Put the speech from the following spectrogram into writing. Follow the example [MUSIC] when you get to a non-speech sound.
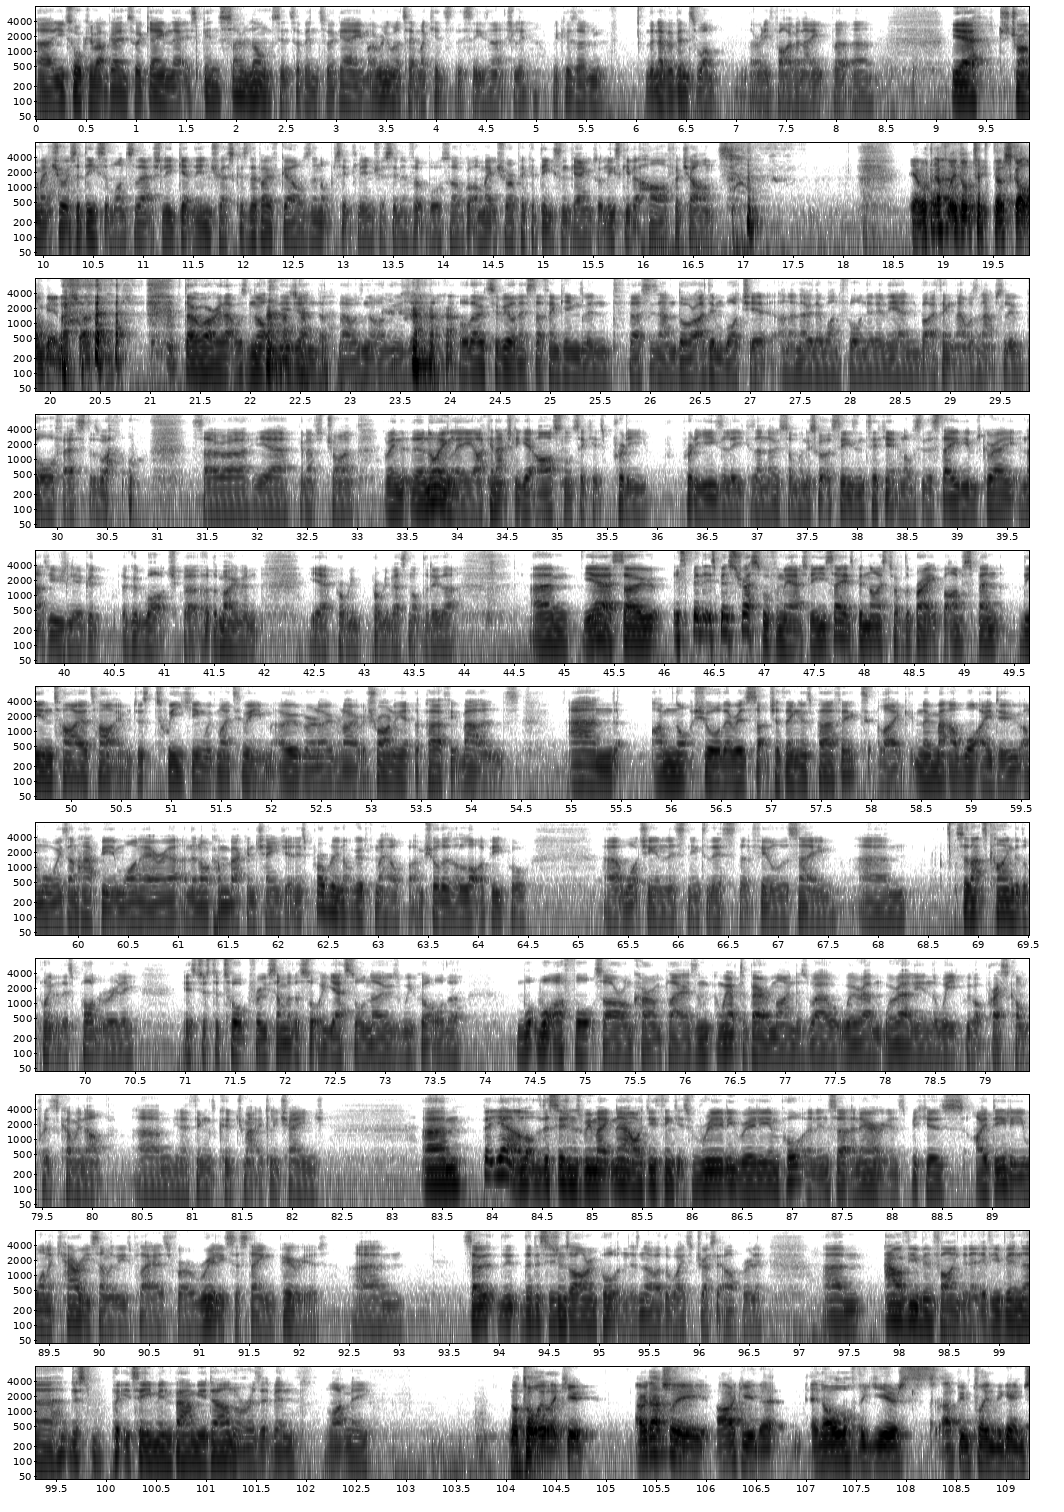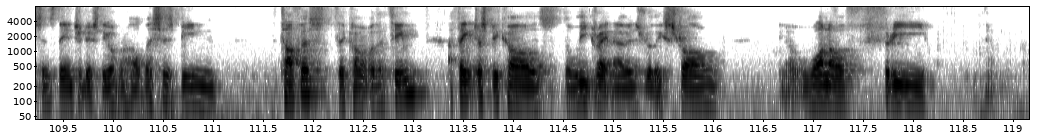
uh, you talking about going to a game there? It's been so long since I've been to a game. I really want to take my kids this season actually because um, they've never been to one. They're only five and eight, but um, yeah, just try and make sure it's a decent one so they actually get the interest because they're both girls. They're not particularly interested in football, so I've got to make sure I pick a decent game to at least give it half a chance. [LAUGHS] Yeah, well, definitely don't take the Scotland game. [LAUGHS] Don't worry, that was not on the agenda. [LAUGHS] That was not on the agenda. Although, to be honest, I think England versus Andorra, I didn't watch it, and I know they won 4 0 in the end, but I think that was an absolute bore fest as well. So, uh, yeah, gonna have to try. I mean, annoyingly, I can actually get Arsenal tickets pretty pretty easily because I know someone who's got a season ticket, and obviously the stadium's great, and that's usually a good a good watch. But at the moment, yeah, probably probably best not to do that. Um, yeah, so it's been it's been stressful for me actually. You say it's been nice to have the break, but I've spent the entire time just tweaking with my team over and over and over, trying to get the perfect balance. And I'm not sure there is such a thing as perfect. Like no matter what I do, I'm always unhappy in one area, and then I'll come back and change it. And it's probably not good for my health, but I'm sure there's a lot of people uh, watching and listening to this that feel the same. Um, so that's kind of the point of this pod, really, is just to talk through some of the sort of yes or no's we've got, or the what, what our thoughts are on current players, and, we have to bear in mind as well. We're um, we're early in the week. We've got press conference coming up. Um, you know, things could dramatically change. Um, but yeah, a lot of the decisions we make now, I do think it's really, really important in certain areas because ideally you want to carry some of these players for a really sustained period. Um, so the, the, decisions are important. There's no other way to dress it up, really. Um, how have you been finding it? Have you been uh, just put your team in, bam, you're done, or has it been like me? not totally like you. I would actually argue that in all of the years I've been playing the game since they introduced the overhaul, this has been the toughest to come up with a team. I think just because the league right now is really strong. You know, one of three,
